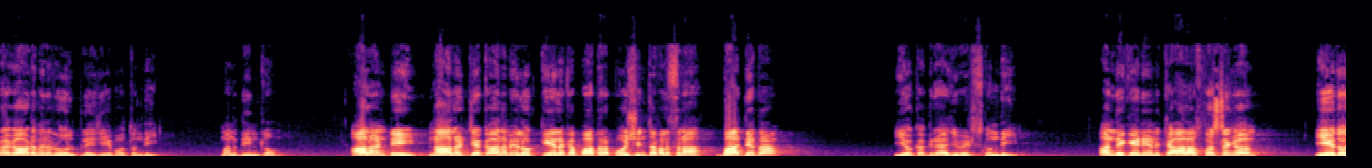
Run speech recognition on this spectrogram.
ప్రగాఢమైన రోల్ ప్లే చేయబోతుంది మన దీంట్లో. అలాంటి నాలెడ్జ్ ఎకానమీలో కీలక పాత్ర పోషించవలసిన బాధ్యత ఈ యొక్క గ్రాడ్యుయేట్స్కి ఉంది. అందుకే నేను చాలా స్పష్టంగా ఏదో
